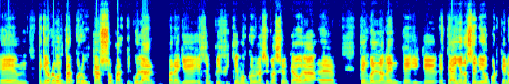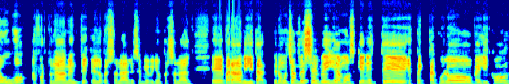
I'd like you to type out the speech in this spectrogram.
Em, te quiero preguntar por un caso particular para que ejemplifiquemos con una situación que ahora eh, tengo en la mente y que este año no se dio porque no hubo, afortunadamente en lo personal, esa es mi opinión personal, eh, parada militar. Pero muchas veces veíamos que en este espectáculo bélico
